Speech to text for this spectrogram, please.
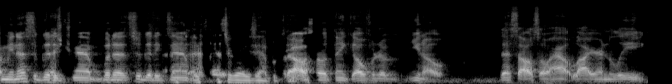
I mean, that's a good That's example, but that's a good example. That's, that's a great example. But I also think over the, you know, that's also an outlier in the league.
